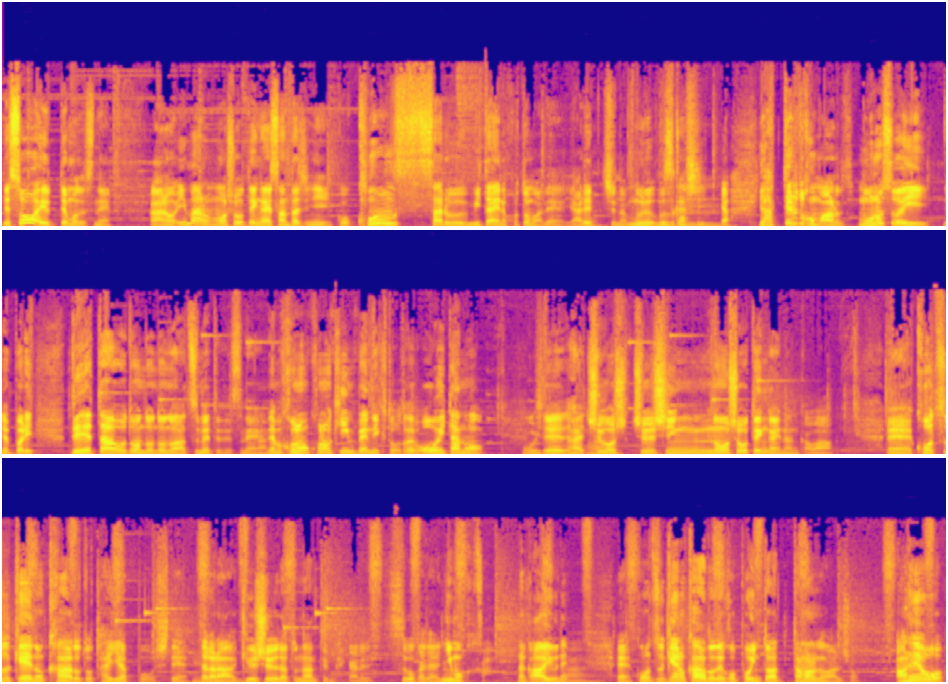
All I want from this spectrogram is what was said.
でそうは言ってもですねあの今のもう商店街さんたちにこうコンサルみたいなことまでやれっていうのはむ難しい、うん。いややってるとこもあるんです。ものすごいやっぱりデータをどんどんどんどん集めてですね、はい。でもこのこの近辺でいくと例えば大分のえーはい、中央中心の商店街なんかは、えー交通系のカードとタイアップをしてだから九州だとなんていうんだっけあれすごかじゃないにもか。かなんかああいうね、はい。えー交通系のカードでこうポイントたまるのがあるでしょ。あれを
